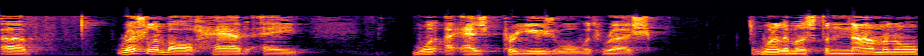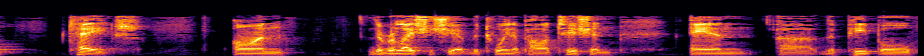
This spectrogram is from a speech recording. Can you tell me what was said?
uh, Rush Limbaugh had a, as per usual with Rush, one of the most phenomenal takes on the relationship between a politician and uh, the people,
